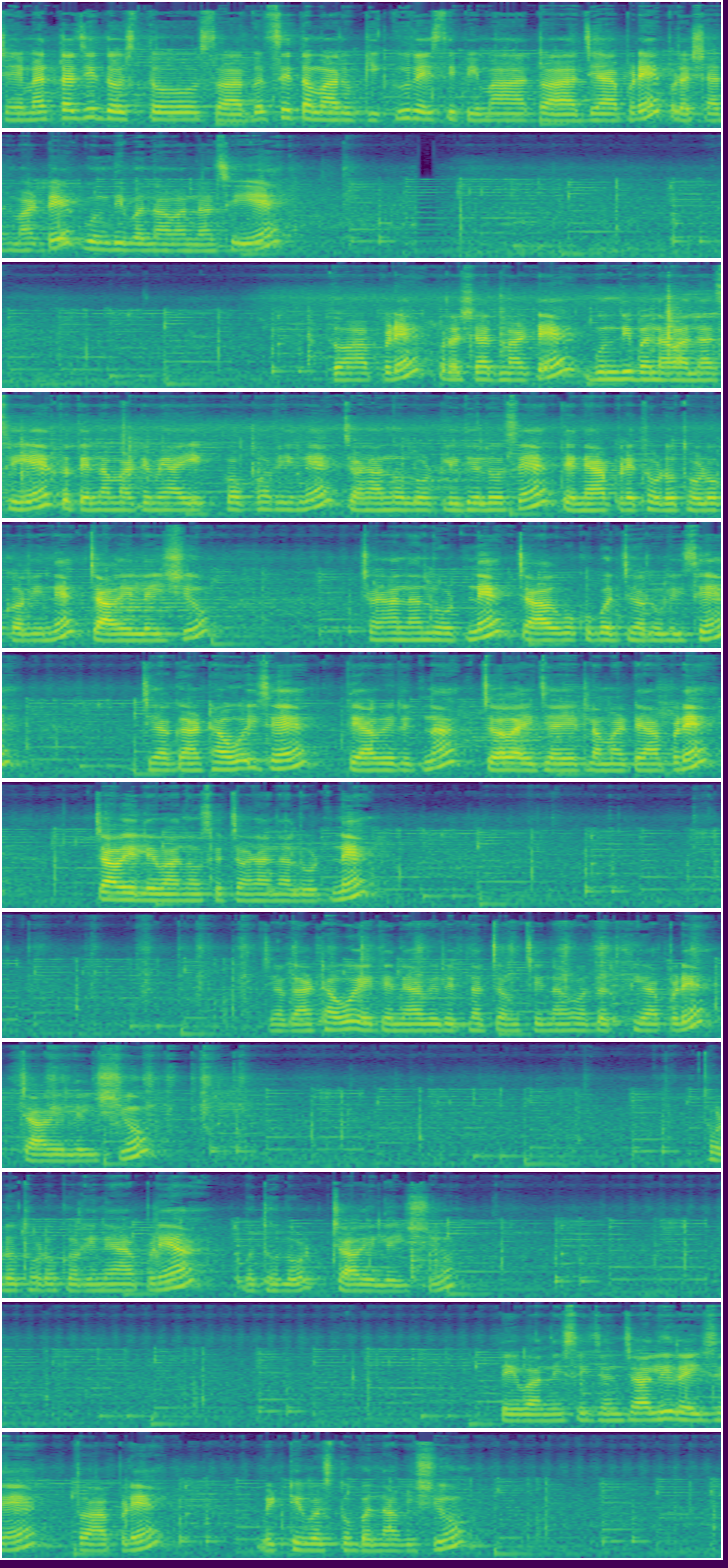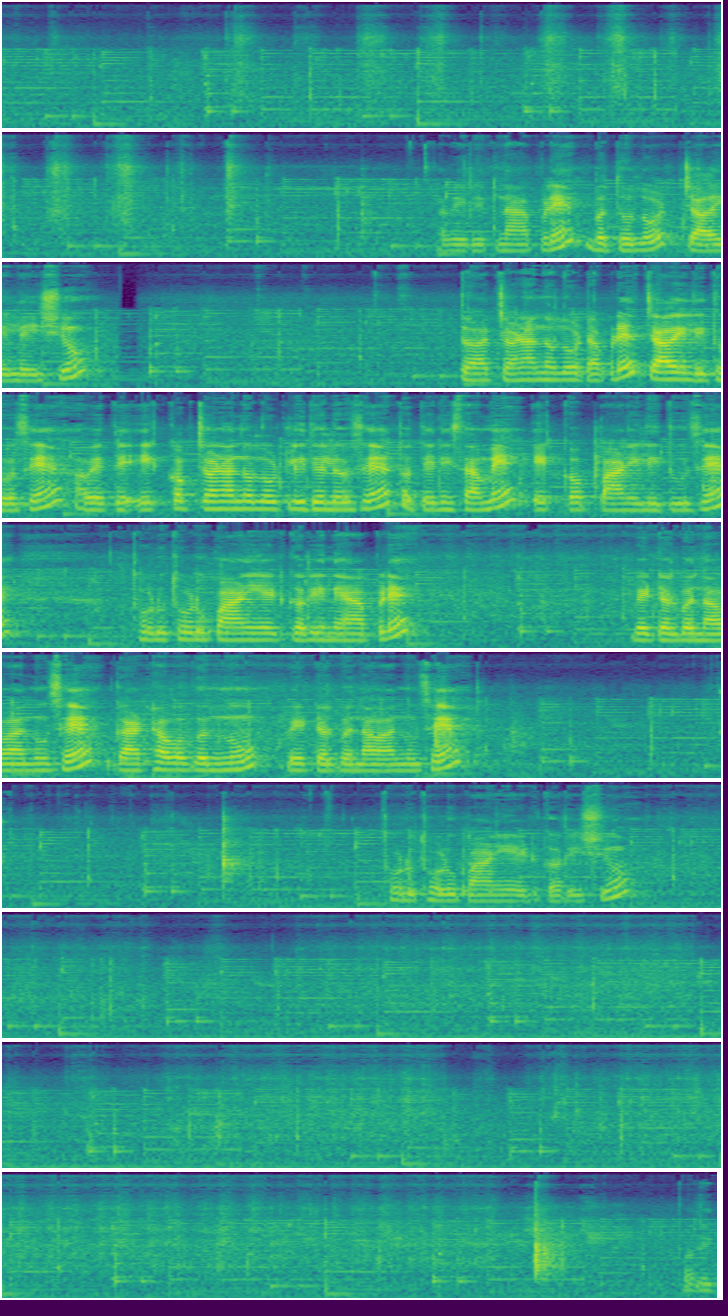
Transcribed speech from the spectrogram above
જય માતાજી દોસ્તો, સ્વાગત છે તમારું કીકુ રેસીપીમાં. તો આજે આપણે પ્રસાદ માટે બુંદી બનાવવાના છીએ. તો આપણે પ્રસાદ માટે બુંદી બનાવવાના છીએ. તો તેના માટે મેં આ એક કપ ભરીને ચણાનો લોટ લીધેલો છે. તેને આપણે થોડો થોડો કરીને ચાળી લઈશું. ચણાના લોટને ચાળવો ખૂબ જ જરૂરી છે. જ્યાં ગાંઠા હોય છે તે આવી રીતના ચલાઈ જાય એટલા માટે આપણે ચાળી લેવાનો છે ચણાના લોટને. જે ગાંઠા હોય તેને આવી રીતના ચમચીના મદદથી આપણે ચાળી લઈશું. થોડો થોડો કરીને આપણે આ બધો લોટ ચાળી લઈશું. તહેવારની સિઝન ચાલી રહી છે, તો આપણે મીઠી વસ્તુ બનાવીશું. રીતના આપણે બધો લોટ ચાળી લઈશું. તો આ ચણાનો લોટ આપણે ચાળી લીધો છે. હવે તે એક કપ ચણાનો લોટ લીધેલો છે, તો તેની સામે એક કપ પાણી લીધું છે. થોડું થોડું પાણી એડ કરીને આપણે બેટર બનાવવાનું છે. ગાંઠા વગરનું બેટર બનાવવાનું છે. થોડું થોડું પાણી એડ કરીશું.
